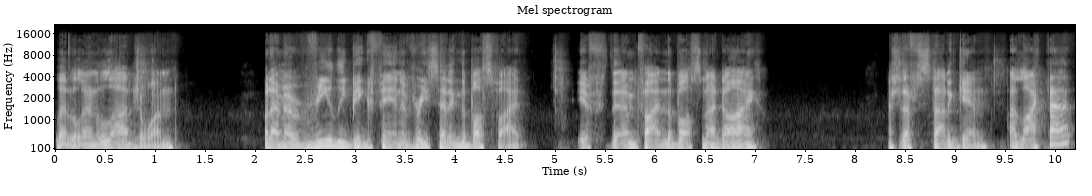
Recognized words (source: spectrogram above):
let alone a larger one. But I'm a really big fan of resetting the boss fight. If I'm fighting the boss and I die, I should have to start again. I like that.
